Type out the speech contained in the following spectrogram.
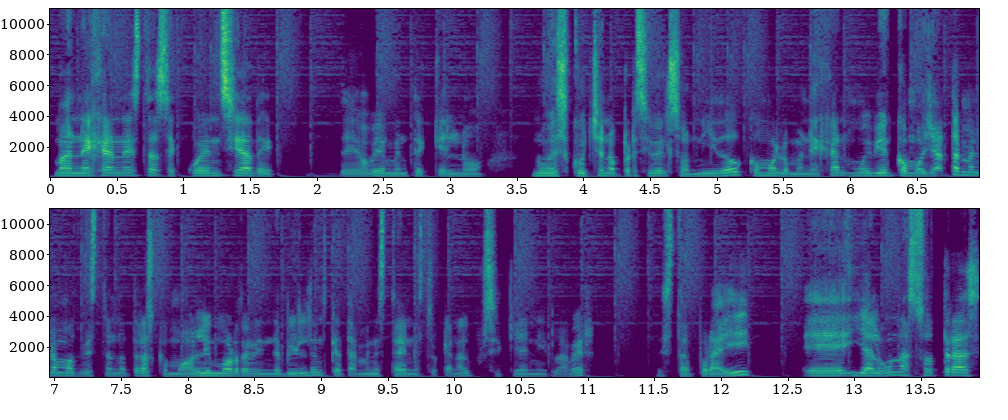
manejan esta secuencia de, de obviamente que él no no escucha, no percibe el sonido, cómo lo manejan muy bien, como ya también lo hemos visto en otras como Only Murder in the Building, que también está en nuestro canal por si quieren irlo a ver, está por ahí, eh, y algunas otras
